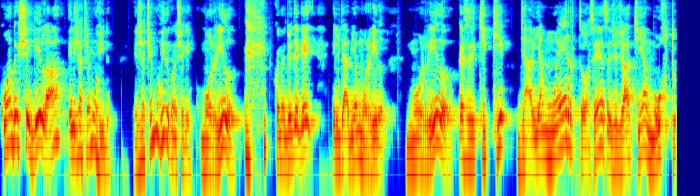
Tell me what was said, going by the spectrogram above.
quando eu cheguei lá, ele já tinha morrido. Ele já tinha morrido quando eu cheguei. Morrido? quando eu cheguei, ele já havia morrido. Morrido? Que que? Já havia muerto, ou seja, já tinha morto.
